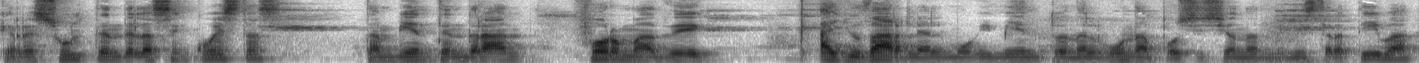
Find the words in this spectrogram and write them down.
que resulten de las encuestas también tendrán forma de ayudarle al movimiento en alguna posición administrativa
